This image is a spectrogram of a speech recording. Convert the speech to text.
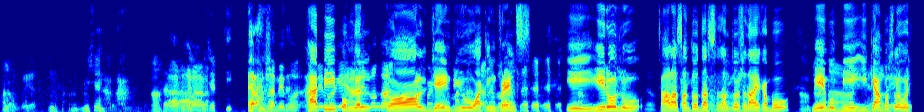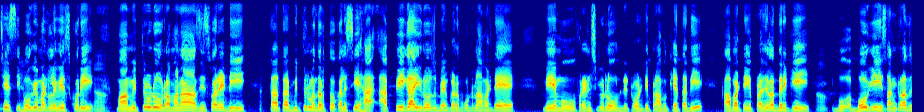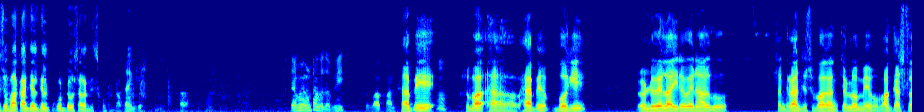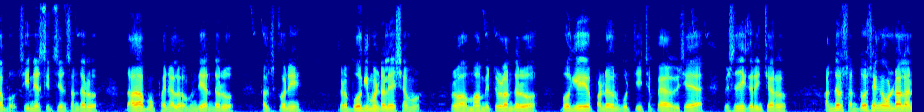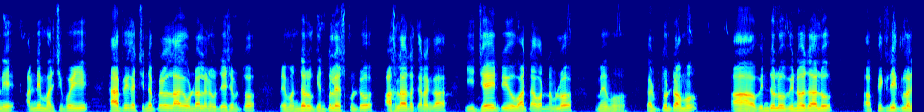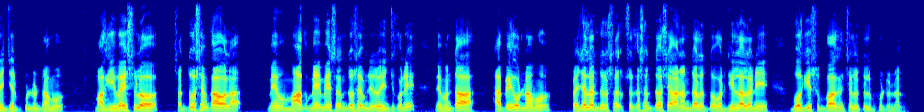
hello happy Pongal to all giant you walking friends ఈ ఈ రోజు చాలా సంతోష సంతోషదాయకము. మేము మీ ఈ క్యాంపస్లో వచ్చేసి భోగి మంటలు వేసుకొని. మా మిత్రుడు రమణ శీశ్వరెడ్డి తదితర మిత్రులందరితో కలిసి హ్యా- హ్యాపీగా ఈరోజు మేము గడుపుకుంటున్నామంటే మేము ఫ్రెండ్స్ మీలో ఉండేటువంటి ప్రాముఖ్యత అది. కాబట్టి ప్రజలందరికీ భోగి సంక్రాంతి శుభాకాంక్షలు తెలుపుకుంటూ సెలవు తీసుకుంటున్నాం. Thank you. ఉంటావు కదా భీ హ్యాపీ శుభ హ్యాపీ భోగి రెండు వేల ఇరవై నాలుగు సంక్రాంతి శుభాకాంక్షల్లో మేము వాకర్స్ క్లబ్ సీనియర్ సిటిజన్స్ అందరూ దాదాపు ముప్పై నలభై మంది అందరూ కలుసుకొని ఇక్కడ భోగి మంటలు వేసాము మా- మిత్రులందరూ భోగి పండుగను గురించి చెప్పా విషయ విశదీకరించారు. అందరూ సంతోషంగా ఉండాలని అన్నీ మర్చిపోయి హ్యాపీగా చిన్నపిల్లలాగా ఉండాలనే ఉద్దేశంతో మేమందరూ గెంతులు వేసుకుంటూ ఆహ్లాదకరంగా ఈ జేఎన్టీయు వాతావరణంలో మేము గడుపుతుంటాము. ఆ విందులు వినోదాలు పిక్నిక్లు అని జరుపుకుంటుంటాము. మాకు ఈ వయసులో సంతోషం కావాలా? మేము మాకు మేమే సంతోషం నిర్వహించుకొని మేమంతా హ్యాపీగా ఉన్నాము. ప్రజలందరూ స- సుఖ సంతోష ఆనందాలతో వర్ధిల్లాలని భోగి శుభాకాంక్షలు తెలుపుకుంటున్నాను.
